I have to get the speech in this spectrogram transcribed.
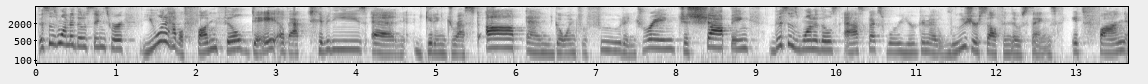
This is one of those things where you want to have a fun filled day of activities and getting dressed up and going for food and drink, just shopping. This is one of those aspects where you're going to lose yourself in those things. It's fun.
